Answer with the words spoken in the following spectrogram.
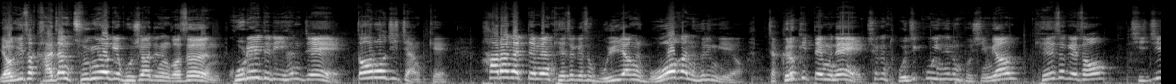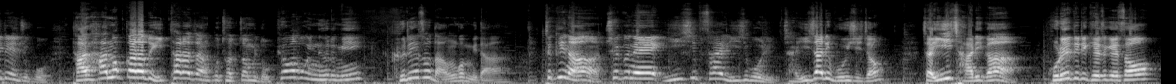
여기서 가장 중요하게 보셔야 되는 것은 고래들이 현재 떨어지지 않게 하락할 때면 계속해서 물량을 모아가는 흐름이에요. 자, 그렇기 때문에 최근 도지코인 흐름 보시면 계속해서 지지를 해주고 단 한 호가라도 이탈하지 않고 저점을 높여가고 있는 흐름이 그래서 나온 겁니다. 특히나 최근에 24일, 25일. 자, 이 자리 보이시죠? 자, 이 자리가 고래들이 계속해서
